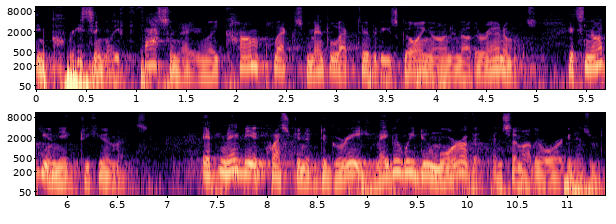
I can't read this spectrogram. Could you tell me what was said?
increasingly, fascinatingly complex mental activities going on in other animals. It's not unique to humans. It may be a question of degree. Maybe we do more of it than some other organisms.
